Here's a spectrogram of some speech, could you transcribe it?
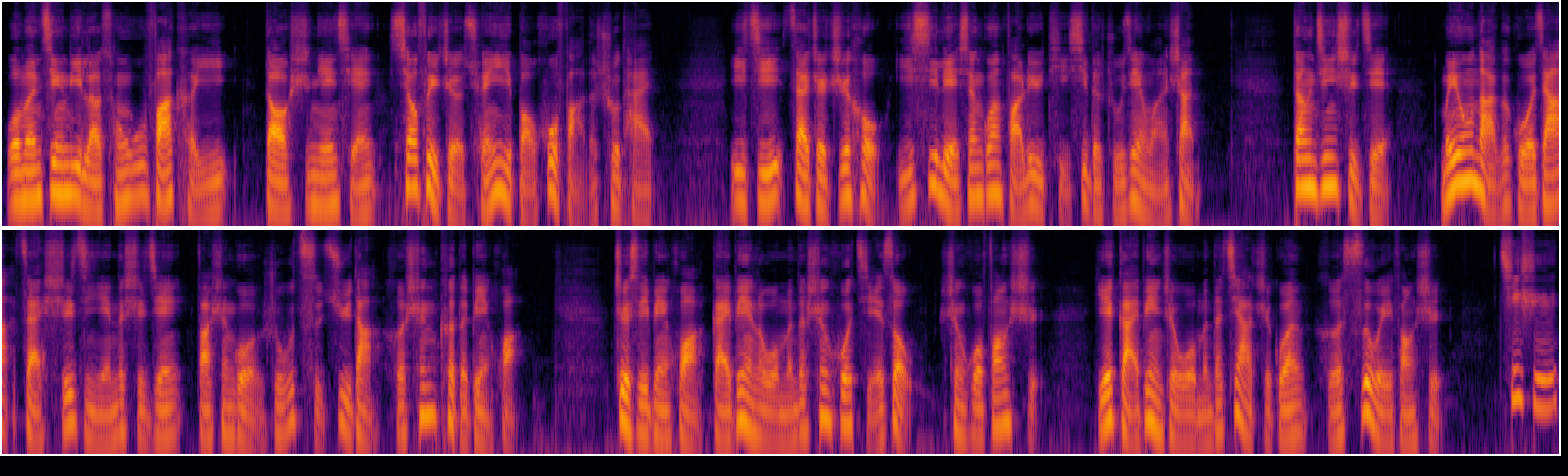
我们经历了从无法可依到十年前消费者权益保护法的出台，以及在这之后一系列相关法律体系的逐渐完善。当今世界，没有哪个国家在十几年的时间发生过如此巨大和深刻的变化。这些变化改变了我们的生活节奏、生活方式，也改变着我们的价值观和思维方式。其实，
